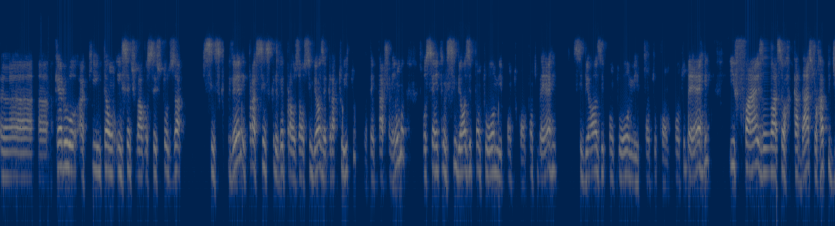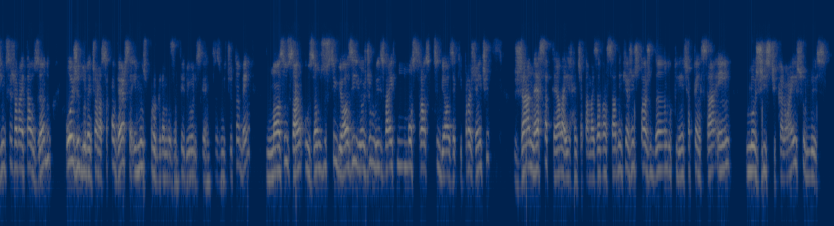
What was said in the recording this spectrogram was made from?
Uh, quero aqui, então, incentivar vocês todos a se inscreverem. Para se inscrever para usar o Simbiose é gratuito, não tem taxa nenhuma. Você entra em simbiose.omi.com.br, simbiose.omi.com.br e faz lá seu cadastro rapidinho, você já vai estar usando. Hoje, durante a nossa conversa e nos programas anteriores que a gente transmitiu também, nós usamos o Simbiose e hoje o Luiz vai mostrar o Simbiose aqui para a gente já nessa tela aí, a gente já está mais avançado, em que a gente está ajudando o cliente a pensar em logística, não é isso, Luiz?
